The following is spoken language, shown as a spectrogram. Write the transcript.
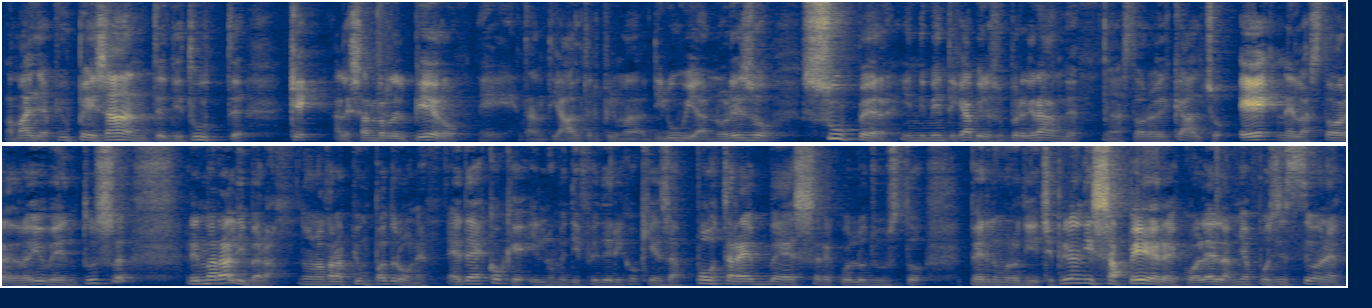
la maglia più pesante di tutte che Alessandro Del Piero e tanti altri prima di lui hanno reso super indimenticabile, super grande nella storia del calcio e nella storia della Juventus, rimarrà libera, non avrà più un padrone ed ecco che il nome di Federico Chiesa potrebbe essere quello giusto per il numero 10. Prima di sapere qual è la mia posizione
